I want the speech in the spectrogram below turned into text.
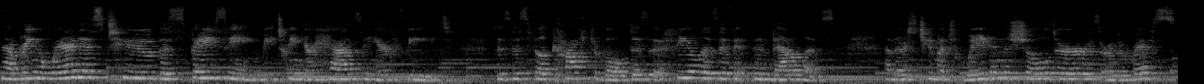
Now bring awareness to the spacing between your hands and your feet. Does this feel comfortable? Does it feel as if it's imbalanced and there's too much weight in the shoulders or the wrist?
